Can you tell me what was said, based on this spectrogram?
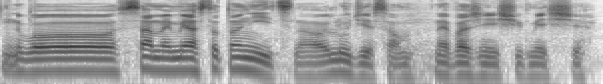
no bo same miasto to nic, no, ludzie są najważniejsi w mieście.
